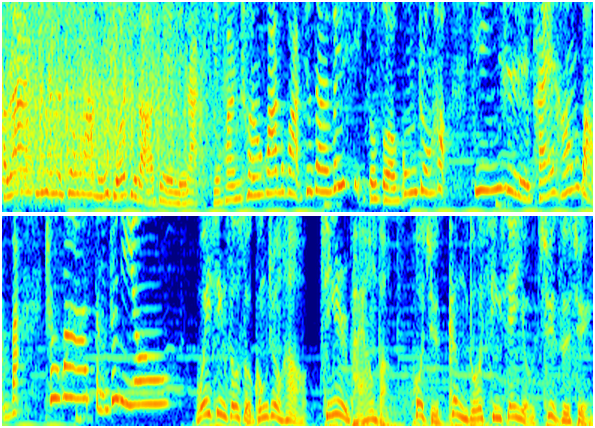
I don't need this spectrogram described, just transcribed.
好啦，今天的春花读说就到这里啦。喜欢春花的话，就在微信搜索公众号“今日排行榜”吧，春花等着你哟。微信搜索公众号“今日排行榜”，获取更多新鲜有趣资讯。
